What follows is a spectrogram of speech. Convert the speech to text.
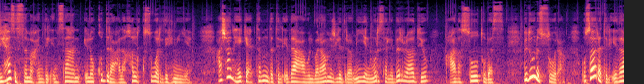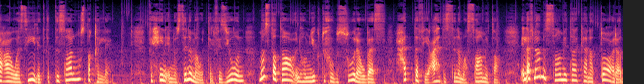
جهاز السمع عند الإنسان له قدرة على خلق صور ذهنية. عشان هيك اعتمدت الإذاعة والبرامج الدرامية المرسلة بالراديو على الصوت وبس بدون الصورة وصارت الإذاعة وسيلة اتصال مستقلة. في حين إنه السينما والتلفزيون ما استطاعوا إنهم يكتفوا بالصورة وبس حتى في عهد السينما الصامتة. الأفلام الصامتة كانت تعرض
